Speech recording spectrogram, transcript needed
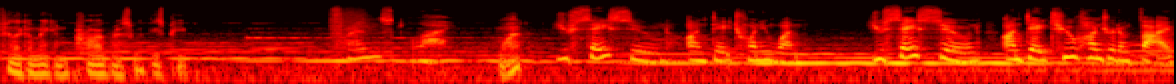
feel like I'm making progress with these people. Friends lie. What? You say soon on day 21. You say soon on day 205.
